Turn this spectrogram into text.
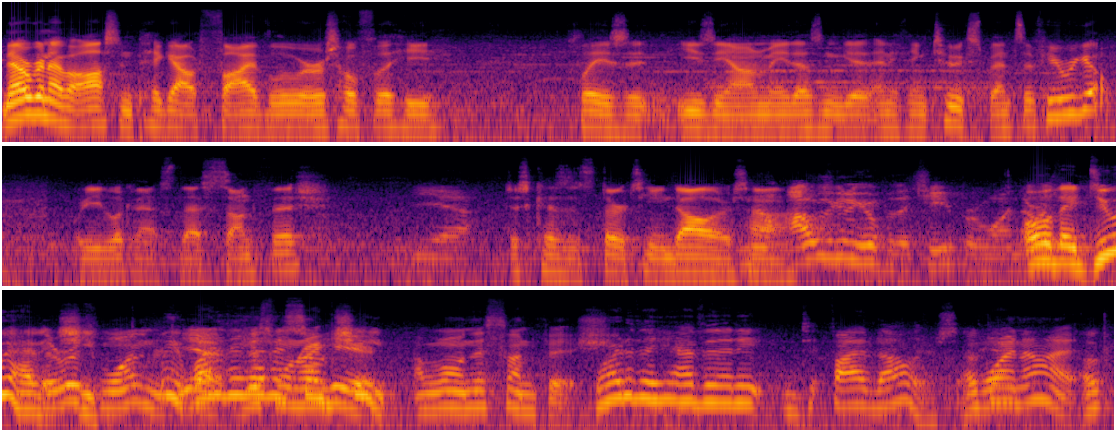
now we're gonna have Austin pick out five lures. Hopefully he plays it easy on me, doesn't get anything too expensive. Here we go. What are you looking at? So that sunfish? Yeah. Just because it's $13, huh? No, I was gonna go for the cheaper one. There oh, was, they do have there it was cheap. one. Wait, yeah, why do they this have it one so right here. cheap? I'm going this sunfish. Why do they have it at five dollars? Okay. Why not? Okay.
